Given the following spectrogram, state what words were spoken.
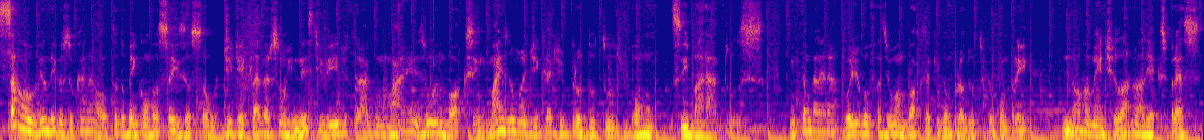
Salve amigos do canal, tudo bem com vocês? Eu sou o DJ Cleverson e neste vídeo trago mais um unboxing, mais uma dica de produtos bons e baratos. Então galera, hoje eu vou fazer um unboxing aqui de um produto que eu comprei novamente lá no AliExpress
